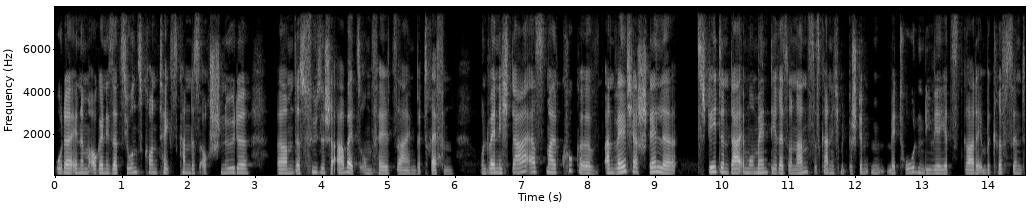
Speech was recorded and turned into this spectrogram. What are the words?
oder in einem Organisationskontext kann das auch schnöde ähm, das physische Arbeitsumfeld sein betreffen. Und wenn ich da erstmal gucke, an welcher Stelle steht denn da im Moment die Resonanz, das kann ich mit bestimmten Methoden, die wir jetzt gerade im Begriff sind,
